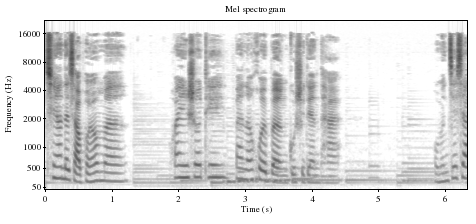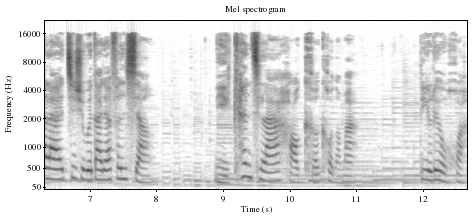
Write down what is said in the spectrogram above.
亲爱的小朋友们，欢迎收听班能绘本故事电台。我们接下来继续为大家分享《你看起来好可口的吗》第六话。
